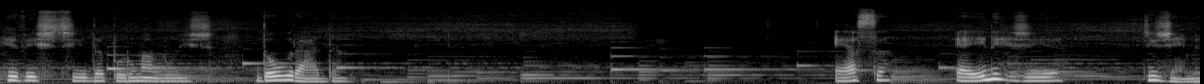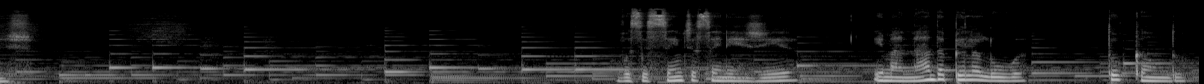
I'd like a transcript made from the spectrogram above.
revestida por uma luz dourada. Essa é a energia de Gêmeos. Você sente essa energia emanada pela lua tocando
